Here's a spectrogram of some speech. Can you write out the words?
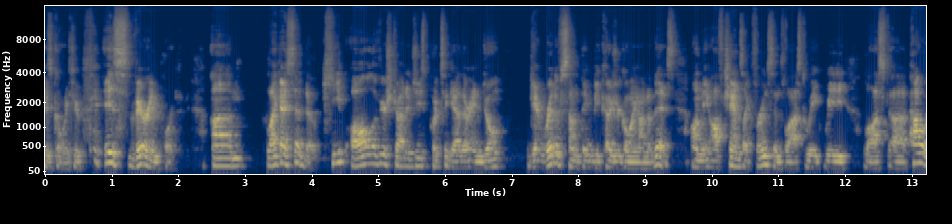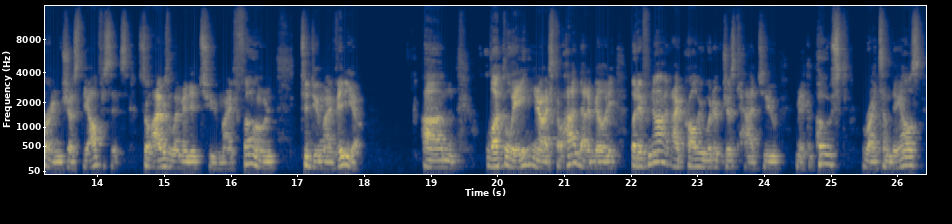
Is going to is very important. Um, like I said, though, keep all of your strategies put together and don't get rid of something because you're going on to this. On the off chance, like for instance, last week we lost uh, power in just the offices. So I was limited to my phone to do my video. Um, luckily, you know, I still had that ability, but if not, I probably would have just had to make a post, write something else,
